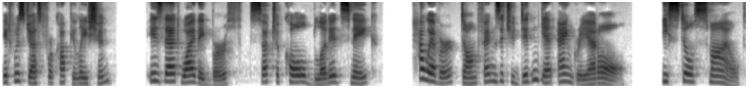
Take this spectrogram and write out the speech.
it was just for copulation? Is that why they birthed such a cold-blooded snake? However, Dongfeng Zhichu didn't get angry at all. He still smiled.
